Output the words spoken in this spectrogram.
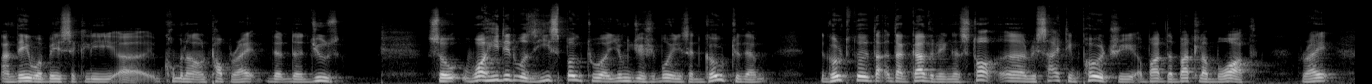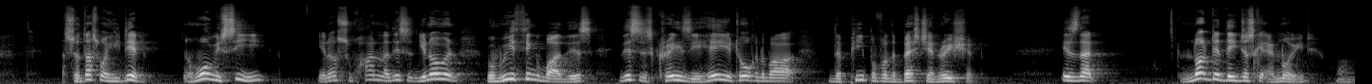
and they were basically uh, coming out on top, right? The the Jews. So what he did was he spoke to a young Jewish boy and he said, "Go to them, go to the, that, that gathering and start uh, reciting poetry about the Battle of Bu'ath, right?" So that's what he did, and what we see you know, subhanAllah, this is, you know, when, when we think about this, this is crazy. Here you're talking about the people from the best generation. Is that not did they just get annoyed, hmm.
